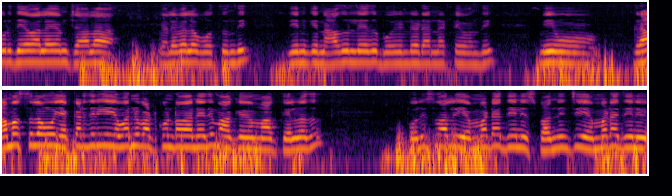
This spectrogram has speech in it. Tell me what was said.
ఊరు దేవాలయం చాలా వెలవెలబోతుంది. దీనికి నాదులు లేదు బోయిలు లేడు అన్నట్టే ఉంది. మేము గ్రామస్తులము ఎక్కడ తిరిగి ఎవరిని పట్టుకుంటాం అనేది మాకు మాకు తెలియదు. పోలీస్ వాళ్ళు ఎమ్మట దీన్ని స్పందించి ఎమ్మట దీన్ని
